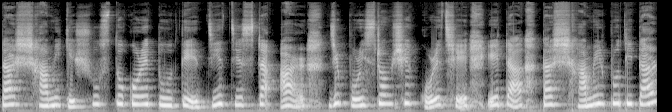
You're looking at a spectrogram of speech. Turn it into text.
তার স্বামীকে সুস্থ করে তুলতে যে চেষ্টা আর যে পরিশ্রম সে করেছে, এটা তার স্বামীর প্রতি তার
